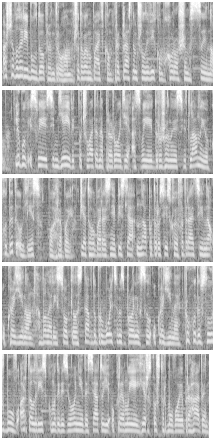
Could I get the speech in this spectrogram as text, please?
А ще Валерій був добрим другом, чудовим батьком, прекрасним чоловіком, хорошим сином. Любив із своєю сім'єю відпочивати на природі, а своєю дружиною Світланою ходити у ліс по гриби. 5 березня, після нападу Російської Федерації на Україну, Валерій Сокіл став добровольцем збройних сил України. Проходив службу в артилерійському дивізіоні 10-ї окремої гірсько-штурмової бригади.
